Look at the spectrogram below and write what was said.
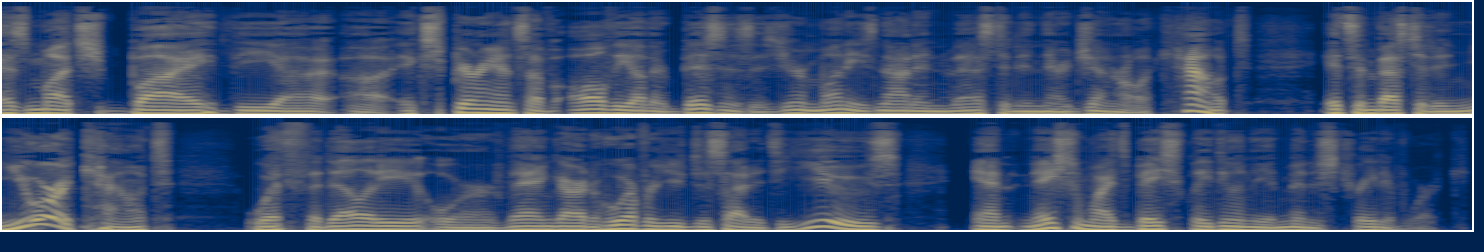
as much by the uh, uh, experience of all the other businesses. Your money's not invested in their general account. It's invested in your account with Fidelity or Vanguard or whoever you decided to use. And Nationwide's basically doing the administrative work.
